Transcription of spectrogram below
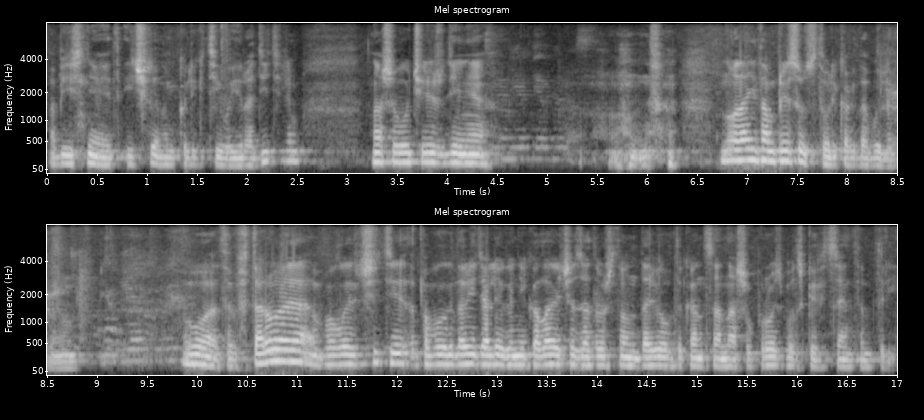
объясняет и членам коллектива, и родителям нашего учреждения. Ну, они там присутствовали, когда были. Вот. Второе, получите, поблагодарить Олега Николаевича за то, что он довел до конца нашу просьбу с коэффициентом 3.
